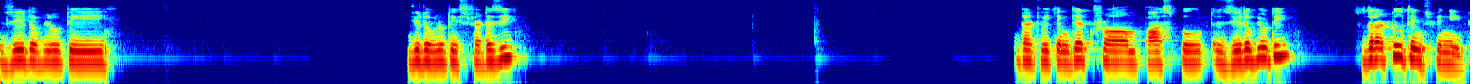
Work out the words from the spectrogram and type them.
JWT JWT strategy that we can get from passport JWT. So there are two things we need.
